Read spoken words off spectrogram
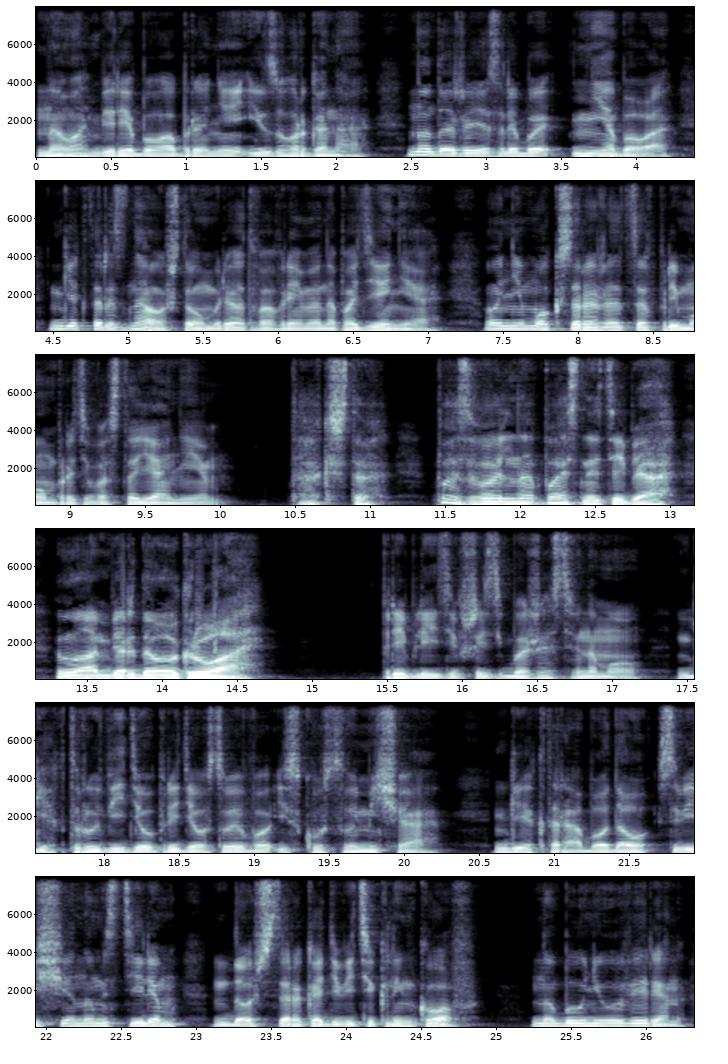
На Ламбере была броня из органа, но даже если бы не было, Гектор знал, что умрет во время нападения. Он не мог сражаться в прямом противостоянии. Так что, «Позволь напасть на тебя, Ламбер де Круа!» Приблизившись к Божественному, Гектор увидел предел своего искусства меча. Гектор обладал священным стилем «Дождь 49 клинков», но был не уверен,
